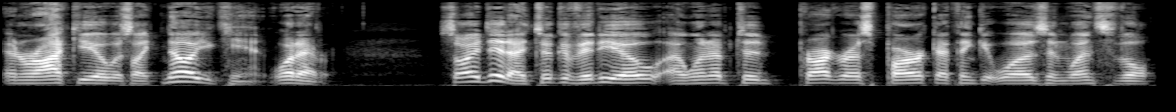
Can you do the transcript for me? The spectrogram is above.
And Rocchio was like, no, you can't, whatever. So I did. I took a video. I went up to Progress Park, I think it was, in Wentzville.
